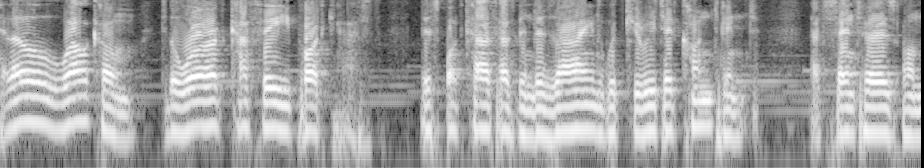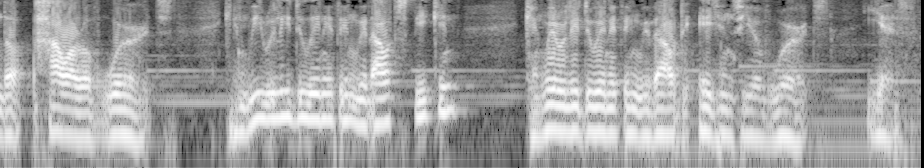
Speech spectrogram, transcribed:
Hello, welcome to the Word Cafe podcast. This podcast has been designed with curated content that centers on the power of words. Can we really do anything without speaking? Can we really do anything without the agency of words? Yes,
